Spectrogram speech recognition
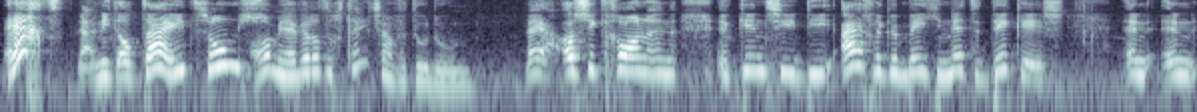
Echt? Ja, niet altijd, soms. Oh, maar jij wil het nog steeds af en toe doen. Nou ja, als ik gewoon een, een kind zie die eigenlijk een beetje net te dik is. En, en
